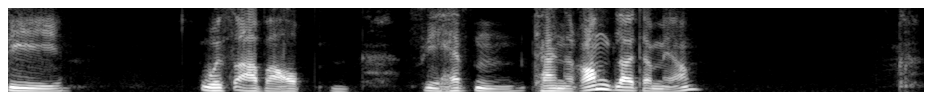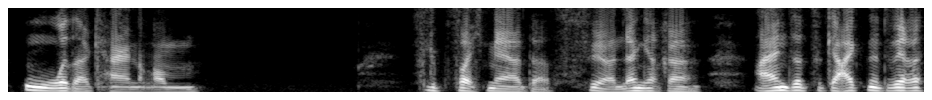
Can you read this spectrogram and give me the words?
Die USA behaupten, sie hätten keine Raumgleiter mehr oder kein Raumflugzeug mehr, das für längere Einsätze geeignet wäre,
